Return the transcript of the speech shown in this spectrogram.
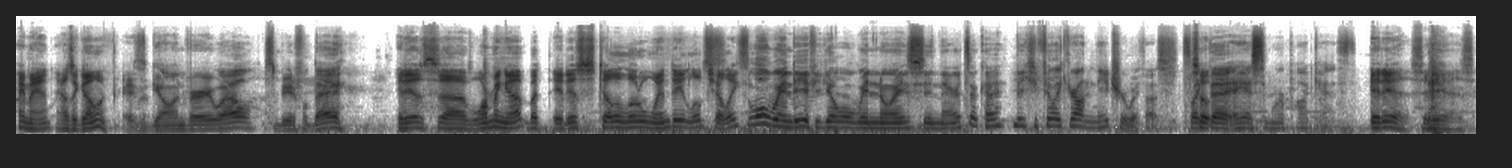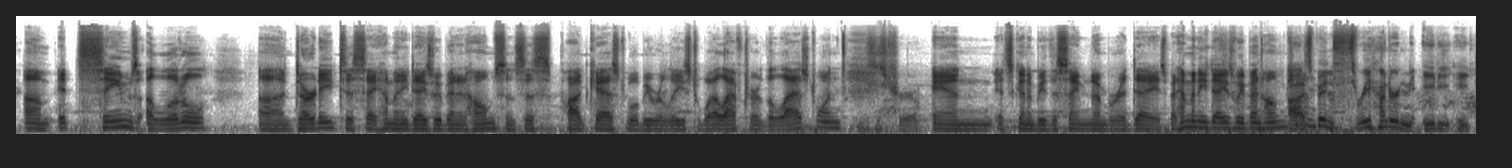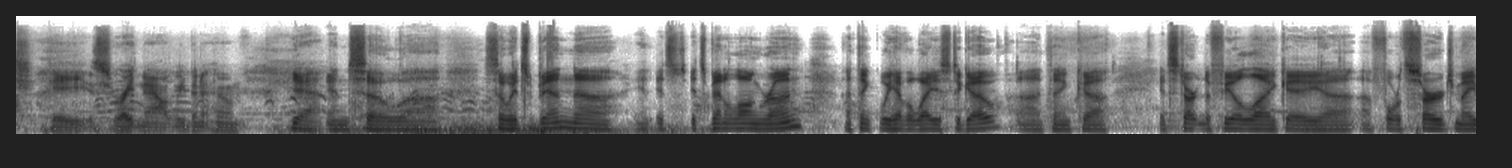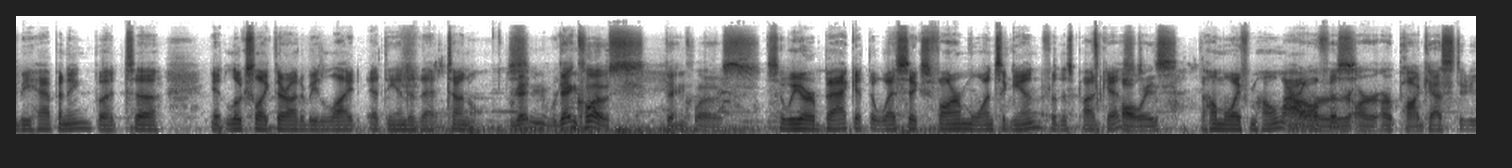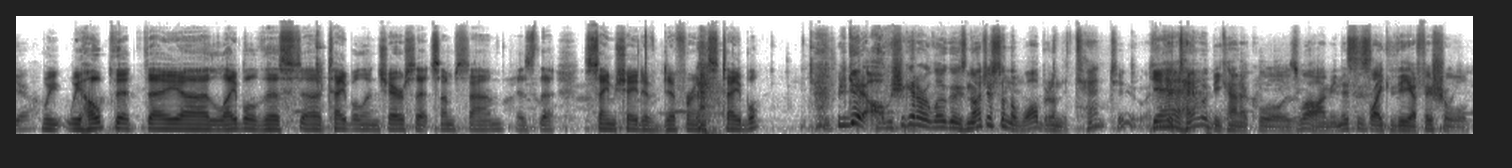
Hey man, how's it going? It's going very well. It's a beautiful day. It is uh, warming up, but it is still a little windy, a little chilly. It's a little windy. If you get a little wind noise in there, it's okay. makes you feel like you're out in nature with us. It's like So- the ASMR podcast. It is. It is. Um, it seems a little uh, dirty to say how many days we've been at home since this podcast will be released well after the last one, This is true. and it's going to be the same number of days. But how many days we've been home? Uh, it's been 388 days right now that we've been at home. Yeah, and so uh, so it's been uh, it's it's been a long run. I think we have a ways to go. I think uh, it's starting to feel like a, uh, a fourth surge may be happening, but uh, it looks like there ought to be light at the end of that tunnel. We're getting we're getting close. Getting close. So we are back at the West Six Farm once again for this podcast. Always. the home away from home, our, office. Our, our podcast studio. we, we hope that they uh, label this uh, table and chair set sometime as the same shade of difference table. We should get oh, we should get our logos not just on the wall but on the tent too. I Yeah. the tent would be kind of cool as well. I mean, this is like the official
